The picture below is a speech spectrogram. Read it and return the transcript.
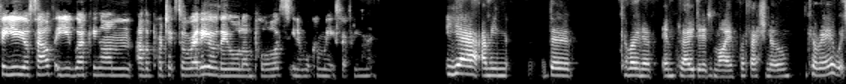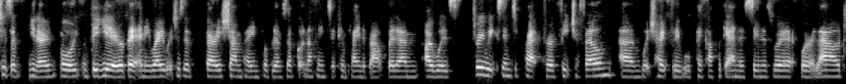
for you yourself, are you working on other projects already, or are they all on pause? You know, what can we expect from you next? Yeah, I mean, the corona imploded my professional career which is a you know or the year of it anyway which is a very champagne problem so i've got nothing to complain about. But um i was three weeks into prep for a feature film um which hopefully will pick up again as soon as we're we're allowed.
